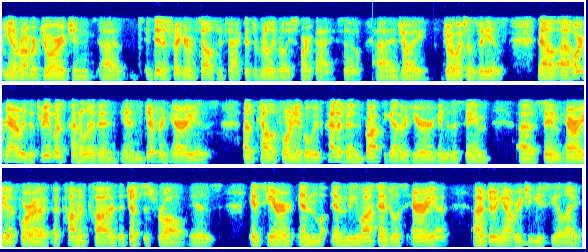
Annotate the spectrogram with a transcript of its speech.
you know Robert George and uh, Dennis Prager himself, in fact, is a really really smart guy. So uh, enjoy enjoy watching those videos. Now, uh, ordinarily, the three of us kind of live in in different areas of California, but we've kind of been brought together here into the same uh, same area for a, a common cause. That Justice for All is is here in in the Los Angeles area uh, doing outreach at UCLA.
